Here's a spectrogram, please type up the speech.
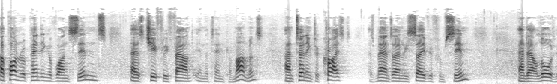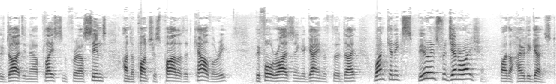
upon repenting of one's sins, as chiefly found in the Ten Commandments, and turning to Christ as man's only Saviour from sin, and our Lord who died in our place and for our sins under Pontius Pilate at Calvary, before rising again the third day, one can experience regeneration by the Holy Ghost.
